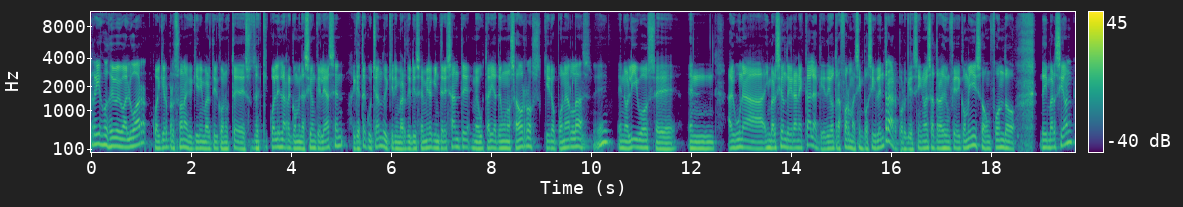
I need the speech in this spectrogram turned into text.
riesgos debe evaluar cualquier persona que quiere invertir con ustedes? ¿Cuál es la recomendación que le hacen al que está escuchando y quiere invertir? Dice, mira qué interesante, me gustaría, tener unos ahorros, quiero ponerlas ¿eh? en olivos, eh, en alguna inversión de gran escala que de otra forma es imposible entrar, porque si no es a través de un fideicomiso o un fondo de inversión,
